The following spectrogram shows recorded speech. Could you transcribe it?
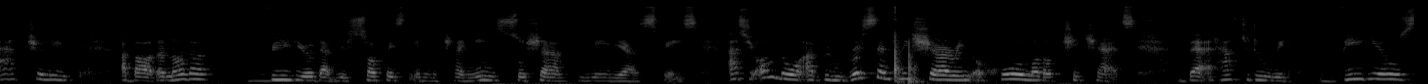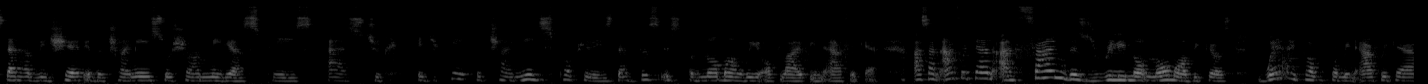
actually about another video that resurfaced in the Chinese social media space. As you all know, I've been recently sharing a whole lot of chit chats that have to do with videos that have been shared in the Chinese social media space as to educate the Chinese populace that this is a normal way of life in Africa. As an African, I find this really not normal because where I come from in Africa,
